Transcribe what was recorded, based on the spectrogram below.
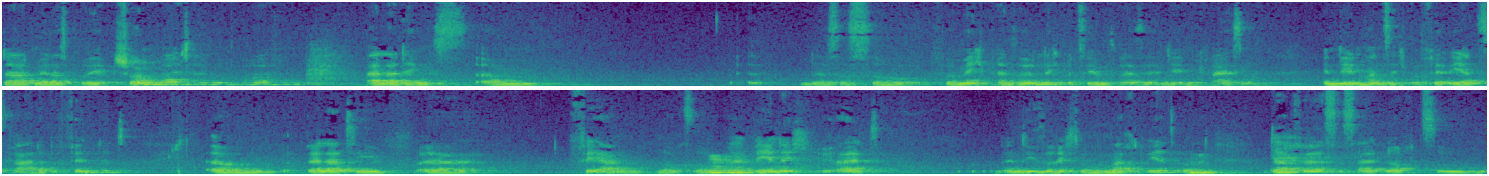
da hat mir das Projekt schon weitergeholfen. Allerdings ähm, Das ist so für mich persönlich, beziehungsweise in den Kreisen, in denen man sich jetzt gerade befindet, ähm, relativ äh, fern noch so, mhm. weil wenig halt in diese Richtung gemacht wird und mhm. dafür ist es halt noch zu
